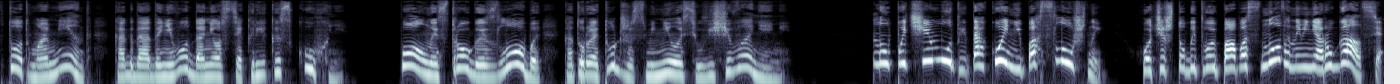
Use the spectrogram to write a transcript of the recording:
в тот момент, когда до него донесся крик из кухни, полный строгой злобы, которая тут же сменилась увещеваниями. «Ну почему ты такой непослушный? Хочешь, чтобы твой папа снова на меня ругался?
